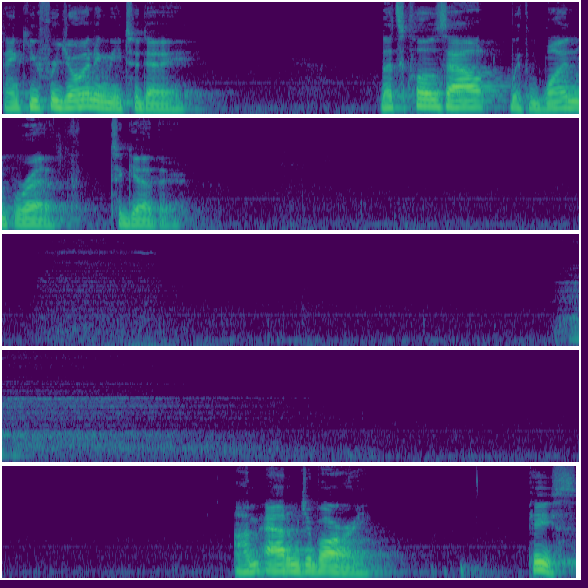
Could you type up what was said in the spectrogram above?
Thank you for joining me today. Let's close out with one breath together. I'm Adam Jabari. Peace.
